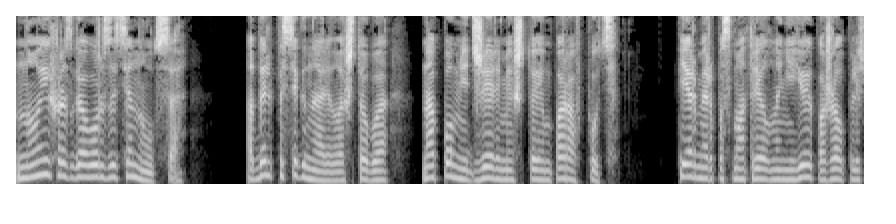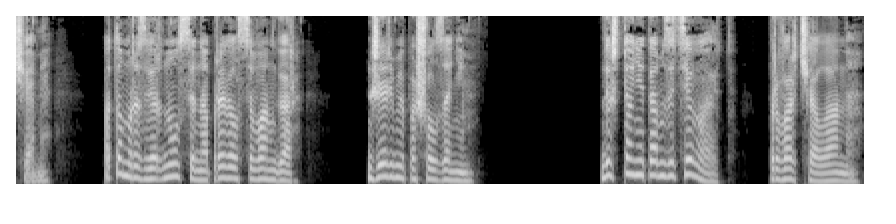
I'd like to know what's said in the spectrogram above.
Но их разговор затянулся. Адель посигналила, чтобы напомнить Джереми, что им пора в путь. Фермер посмотрел на нее и пожал плечами. Потом развернулся и направился в ангар. Джереми пошел за ним. «Да что они там затевают?» — проворчала она.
